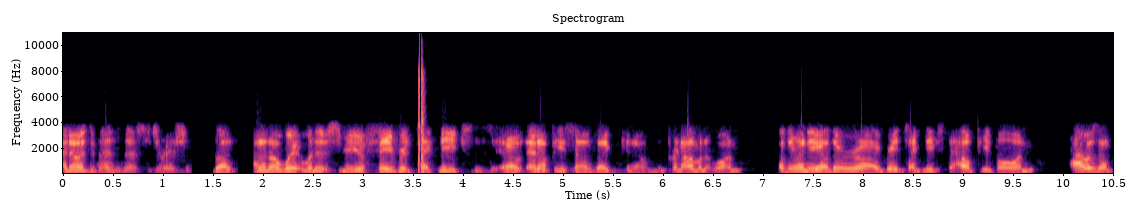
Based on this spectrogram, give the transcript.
I know it depends on their situation, but I don't know, what, what are some of your favorite techniques? NLP sounds like, you know, the predominant one. Are there any other uh, great techniques to help people, and how is that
